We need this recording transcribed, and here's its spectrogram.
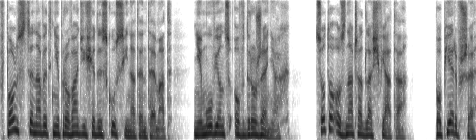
W Polsce nawet nie prowadzi się dyskusji na ten temat, nie mówiąc o wdrożeniach. Co to oznacza dla świata? Po pierwsze,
